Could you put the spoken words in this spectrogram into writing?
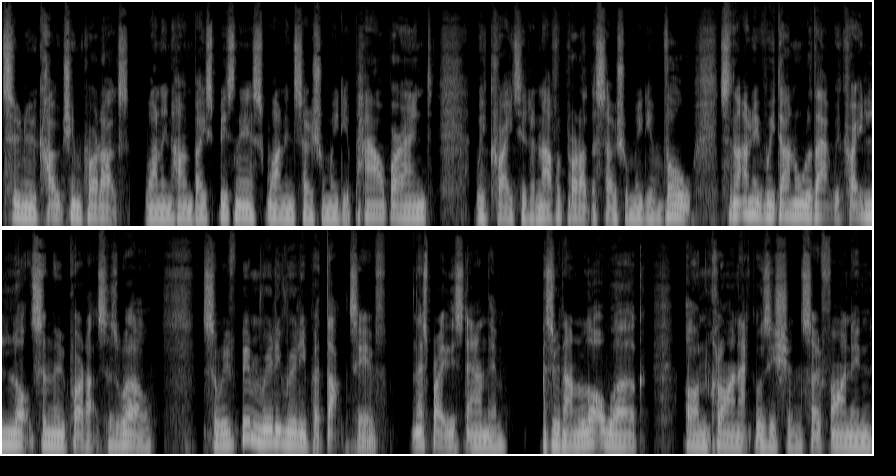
two new coaching products, one in home based business, one in social media power brand. We created another product, the social media vault. So not only have we done all of that, we created lots of new products as well. So we've been really, really productive. let's break this down then. So we've done a lot of work on client acquisition. So finding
